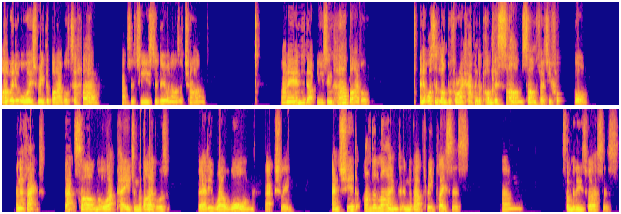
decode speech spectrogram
I would always read the Bible to her. That's what she used to do when I was a child. And I ended up using her Bible. And it wasn't long before I happened upon this psalm, Psalm 34. And in fact, that psalm or that page in the Bible was fairly well worn, actually. And she had underlined in about three places um, some of these verses,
